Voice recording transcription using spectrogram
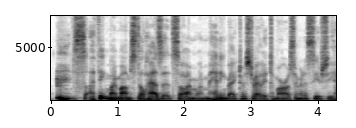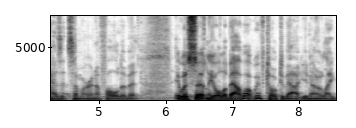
I think my mom still has it, so I'm, I'm heading back to Australia tomorrow. So I'm going to see if she has it somewhere in a folder. But it was certainly all about what we've talked about, you know, like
